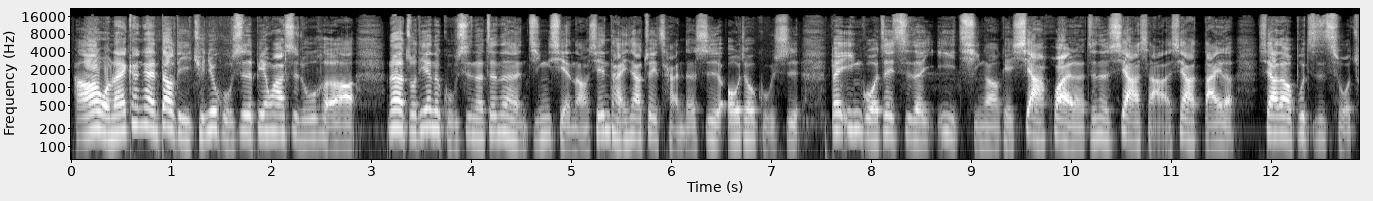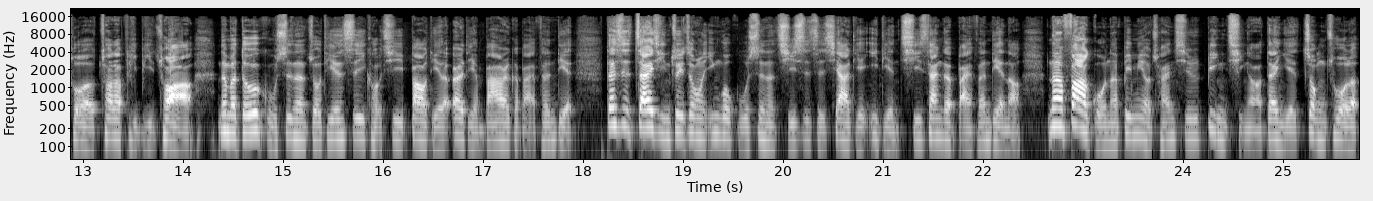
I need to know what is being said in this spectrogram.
好，我们来看看到底全球股市的变化是如何啊？那昨天的股市呢，真的很惊险哦。先谈一下最惨的是欧洲股市，被英国这次的疫情啊给吓坏了，真的吓傻了、吓呆了、吓到不知所措，抓到皮皮抓。那么德国股市呢，昨天是一口气暴跌了二点八二个百分点，但是灾情最重的英国股市呢，其实只下跌一点七三个百分点哦。那法国呢，并没有传出病情啊，但也重挫了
